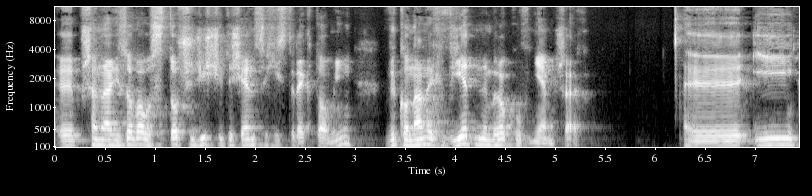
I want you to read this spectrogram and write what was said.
e, przeanalizował 130 tysięcy histerektomii wykonanych w jednym roku w Niemczech i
